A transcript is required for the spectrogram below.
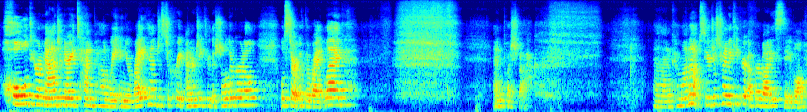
Hold your imaginary 10 pound weight in your right hand just to create energy through the shoulder girdle. We'll start with the right leg and push back. And come on up. So you're just trying to keep your upper body stable.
